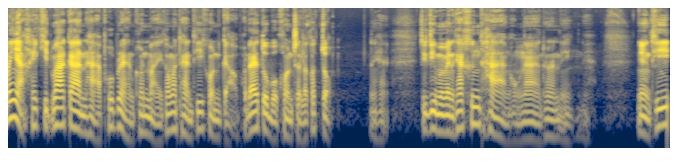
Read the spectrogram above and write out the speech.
ไม่อยากให้คิดว่าการหาผู้บริหารคนใหม่เข้ามาแทนที่คนเก่าพอได้ตัวบุคคลเสร็จแล้วก็จบนะฮะจริงๆมันเป็นแค่ครึ่งทางของงานเท่านั้นเองเนี่ยอย่างที่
